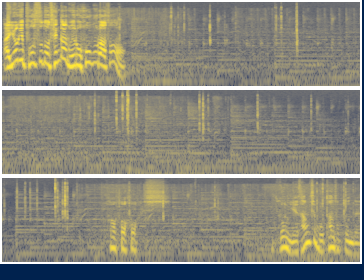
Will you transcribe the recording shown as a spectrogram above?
아 여기 보스도 생각 외로 호구라서 허허허 씨. 이건 예상치 못한 속도인데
